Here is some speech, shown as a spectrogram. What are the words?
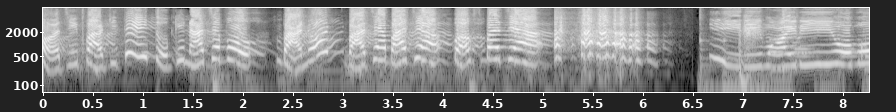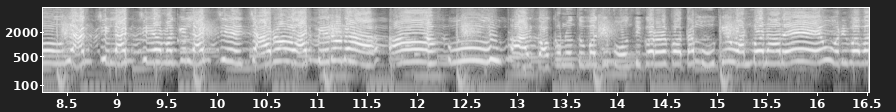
আজ এই পার্টিতে তোকে নাচাবো। বানর বাজা বাজা বক্স বাজা। ইরি মাইরি, ও বউ লাগছে লাগছে আমাকে লাগছে ছাড়ো আর মেরো না। আহ আর কখনো তোমাকে বন্দি করার কথা মুখে আনব না রে, ওরে বাবা।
